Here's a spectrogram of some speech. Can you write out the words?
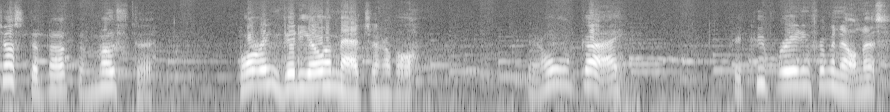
just about the most uh, boring video imaginable. An old guy recuperating from an illness,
